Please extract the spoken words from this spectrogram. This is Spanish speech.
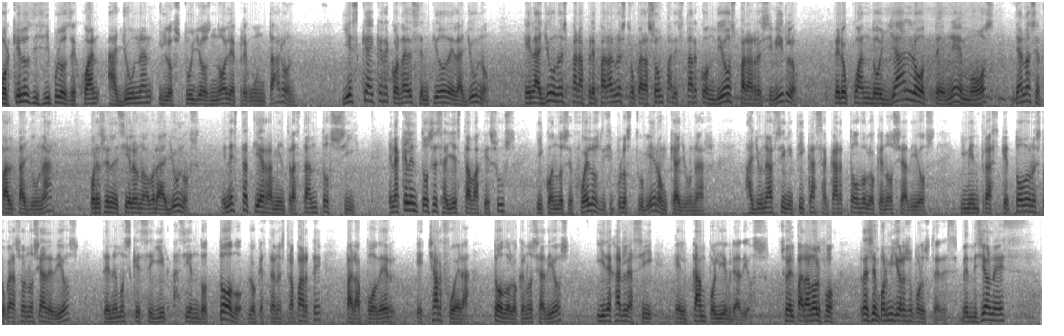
¿Por qué los discípulos de Juan ayunan y los tuyos no? Le preguntaron. Y es que hay que recordar el sentido del ayuno. El ayuno es para preparar nuestro corazón para estar con Dios, para recibirlo. Pero cuando ya lo tenemos, ya no hace falta ayunar. Por eso en el cielo no habrá ayunos. En esta tierra, mientras tanto, sí. En aquel entonces allí estaba Jesús y cuando se fue los discípulos tuvieron que ayunar. Ayunar significa sacar todo lo que no sea Dios. Y mientras que todo nuestro corazón no sea de Dios, tenemos que seguir haciendo todo lo que está en nuestra parte para poder echar fuera todo lo que no sea Dios y dejarle así el campo libre a Dios. Soy el Paradolfo. Recen por mí, yo rezo por ustedes. Bendiciones.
